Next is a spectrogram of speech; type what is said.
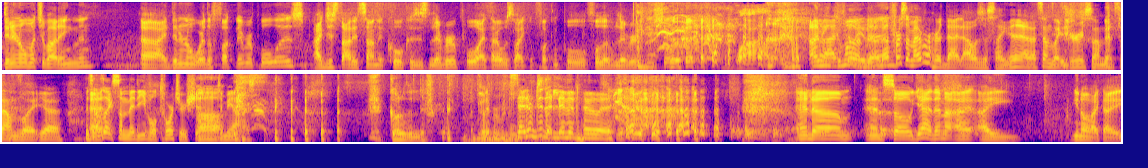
didn't know much about England. Uh, I didn't know where the fuck Liverpool was. I just thought it sounded cool because it's Liverpool. I thought it was like a fucking pool full of livers and shit. Wow. I mean, I come feel on, you, though. man. That first time I ever heard that, I was just like, yeah, that sounds like gruesome. That sounds like, yeah, it sounds And- like some medieval torture shit. Uh-huh. To be honest, Go to the liver. Liverpool. send him to the Liverpool. and um and so yeah then i i you know like i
